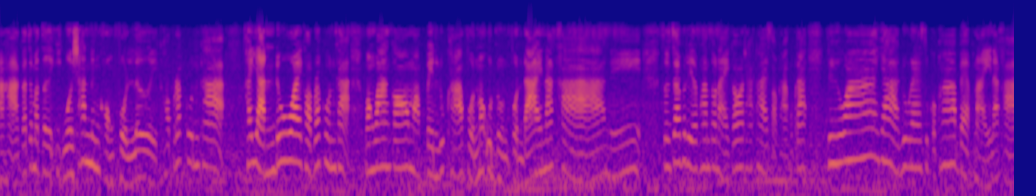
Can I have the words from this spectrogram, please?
นะคะ ก็จะมาเจออีกเวอร์ชั่นหนึ่งของฝนเลย ขอบพระคุณค่ะ ขยันด้วยขอบพระคุณค่ะว่างๆก็มาเป็นลูกค้าฝนมาอุดหนุนฝนได้นะคะ นี่สนใจผลิตภัณฑ์ตัวไหนก็ทักทายสอบถามกันได้ หรือว่าอยากดูแลสุขภาพแบบไหนนะคะ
